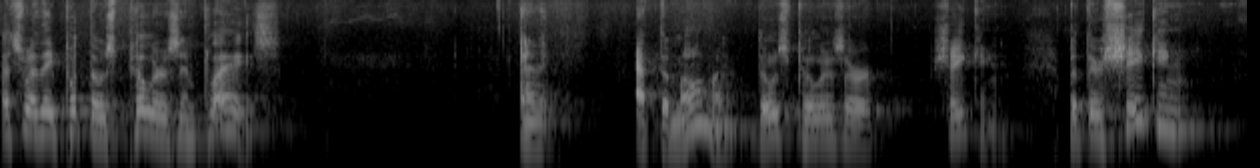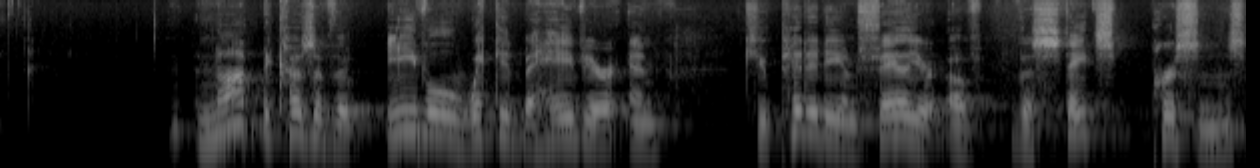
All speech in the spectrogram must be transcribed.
that's why they put those pillars in place. And at the moment, those pillars are shaking. But they're shaking not because of the evil, wicked behavior and cupidity and failure of the states persons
